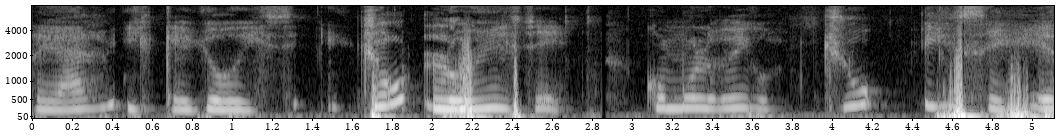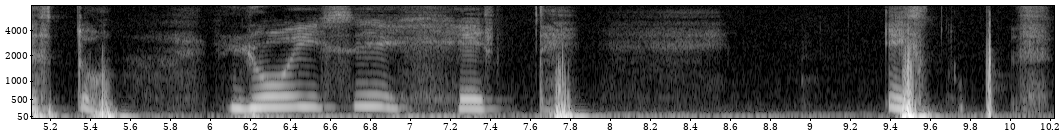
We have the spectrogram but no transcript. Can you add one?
real y que yo hice. Yo lo hice. Como lo digo, yo hice esto. Yo hice este. Esto. Pues,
